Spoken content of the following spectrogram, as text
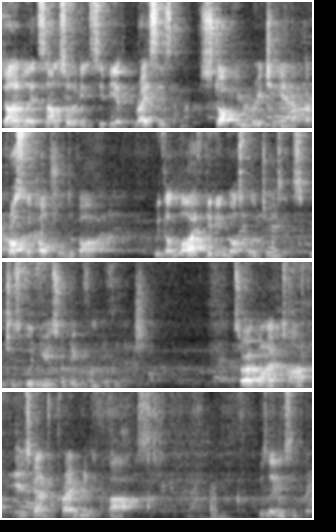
Don't let some sort of incipient racism stop you reaching out across the cultural divide with the life giving gospel of Jesus, which is good news for people from every nation. Sorry I've gone over time. I'm just going to pray really fast. Who's leading us in prayer?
